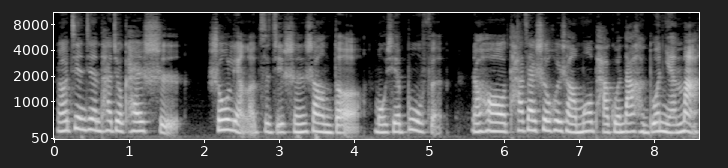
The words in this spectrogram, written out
然后渐渐他就开始收敛了自己身上的某些部分，然后他在社会上摸爬滚打很多年嘛，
